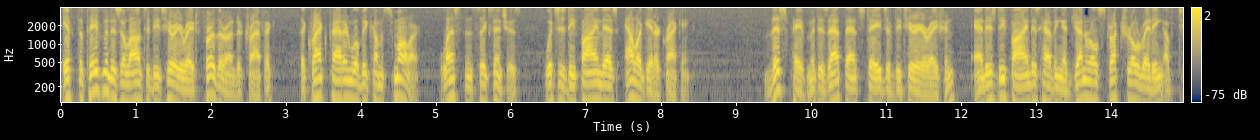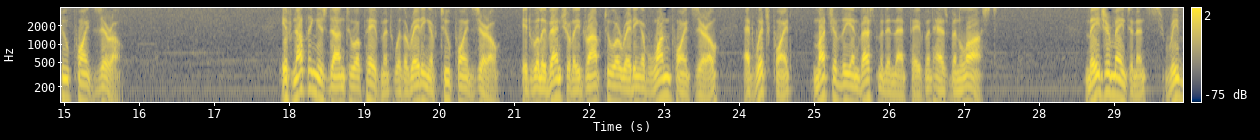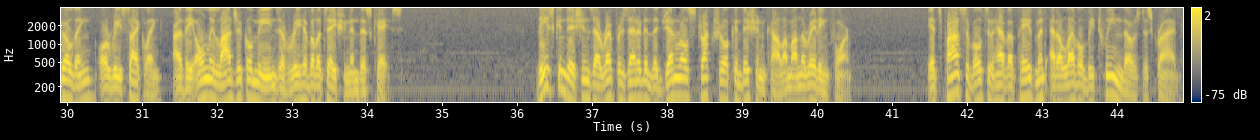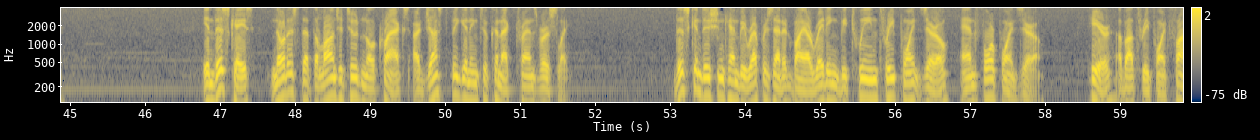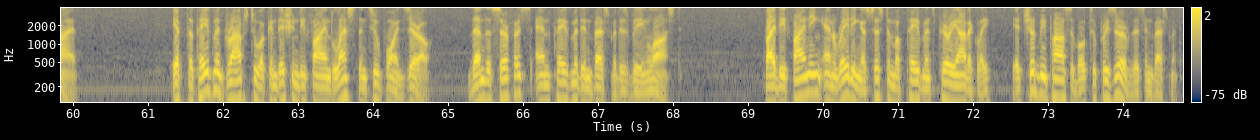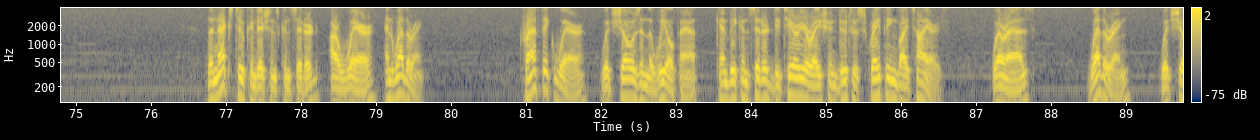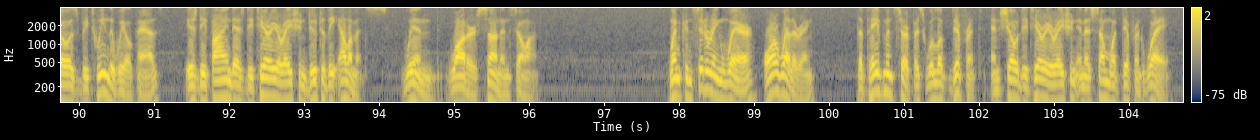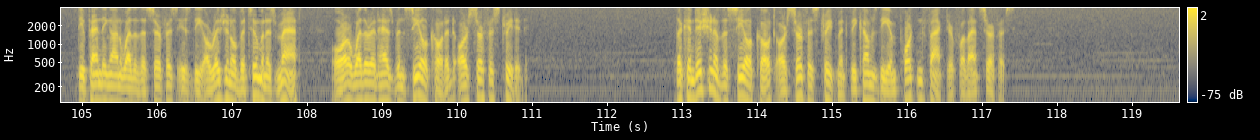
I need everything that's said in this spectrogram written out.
If the pavement is allowed to deteriorate further under traffic, the crack pattern will become smaller, less than 6 inches, which is defined as alligator cracking. This pavement is at that stage of deterioration and is defined as having a general structural rating of 2.0. If nothing is done to a pavement with a rating of 2.0, it will eventually drop to a rating of 1.0, at which point much of the investment in that pavement has been lost. Major maintenance, rebuilding, or recycling are the only logical means of rehabilitation in this case. These conditions are represented in the general structural condition column on the rating form. It's possible to have a pavement at a level between those described. In this case, notice that the longitudinal cracks are just beginning to connect transversely. This condition can be represented by a rating between 3.0 and 4.0, here about 3.5. If the pavement drops to a condition defined less than 2.0, then the surface and pavement investment is being lost. By defining and rating a system of pavements periodically, it should be possible to preserve this investment. The next two conditions considered are wear and weathering. Traffic wear, which shows in the wheel path, can be considered deterioration due to scraping by tires, whereas weathering, which shows between the wheel paths, is defined as deterioration due to the elements, wind, water, sun, and so on. When considering wear or weathering, the pavement surface will look different and show deterioration in a somewhat different way, depending on whether the surface is the original bituminous mat or whether it has been seal coated or surface treated. The condition of the seal coat or surface treatment becomes the important factor for that surface.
